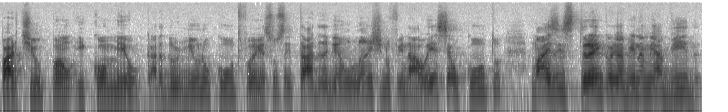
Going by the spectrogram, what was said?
partiu o pão e comeu. O cara dormiu no culto, foi ressuscitado e ganhou um lanche no final. Esse é o culto mais estranho que eu já vi na minha vida.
